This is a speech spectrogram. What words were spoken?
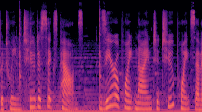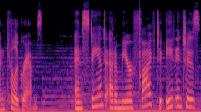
between 2 to 6 pounds, 0.9 to 2.7 kilograms, and stand at a mere 5 to 8 inches,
